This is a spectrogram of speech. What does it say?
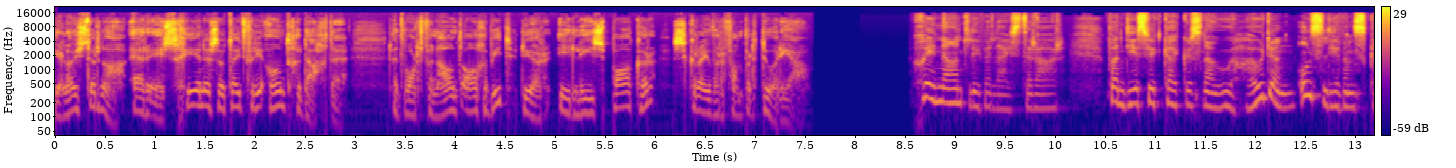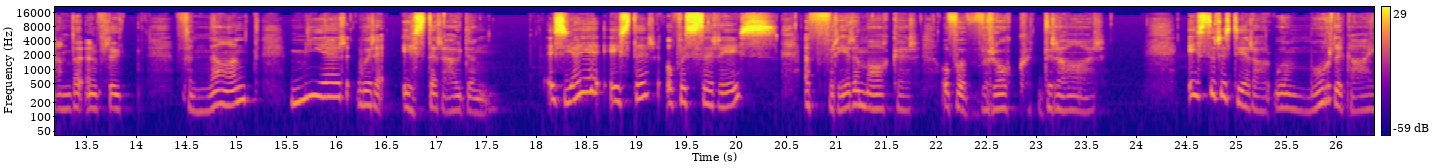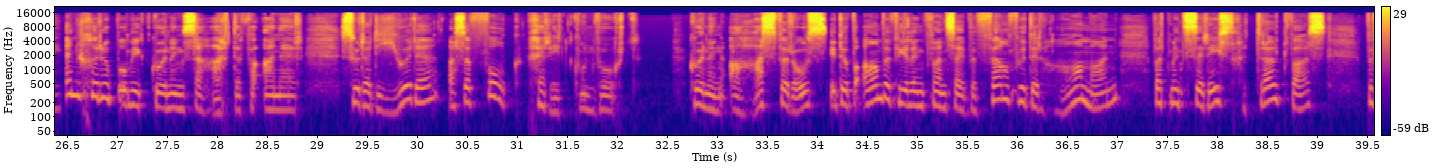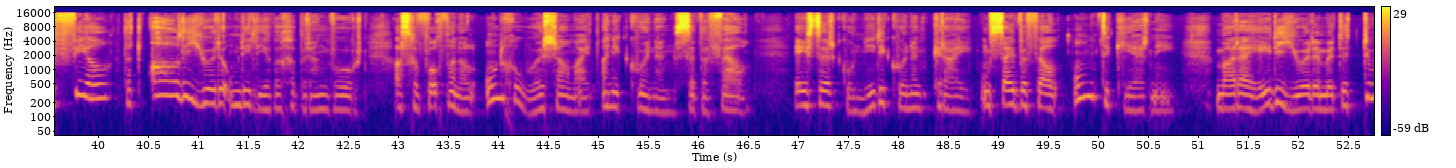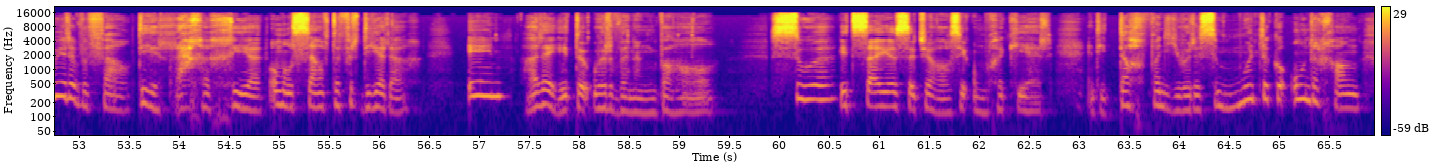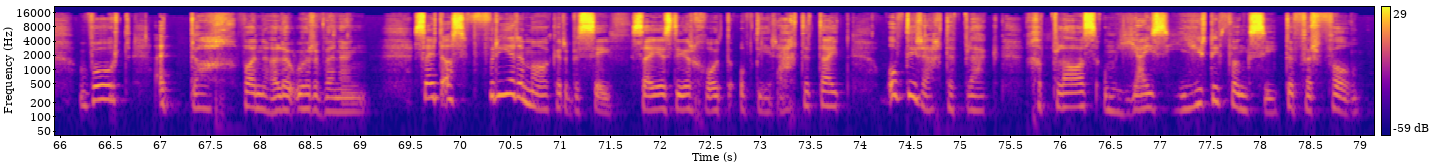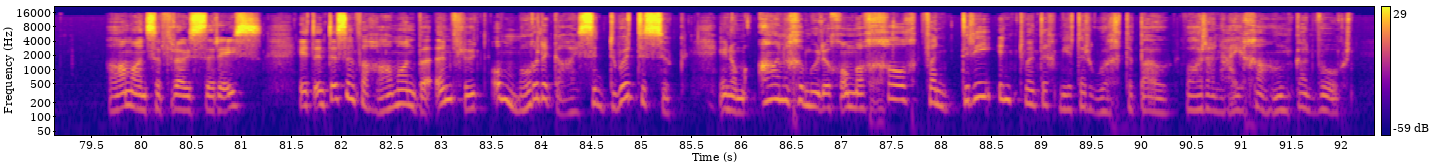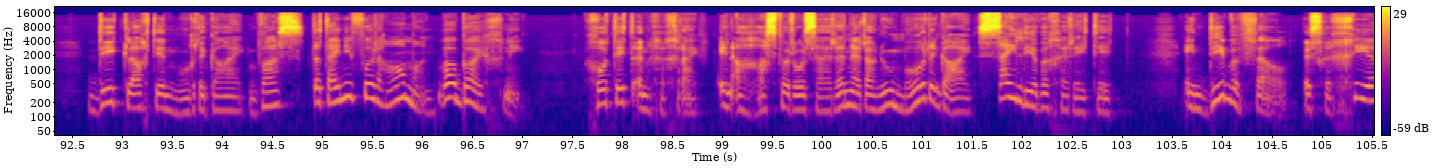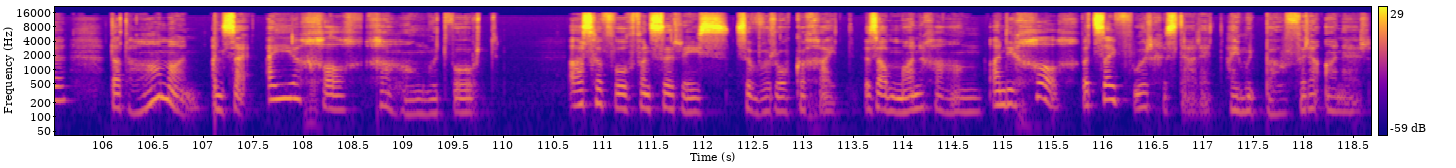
Jy luister na RSG en is nou tyd vir die aandgedagte. Dit word vanaand aangebied deur Elise Parker, skrywer van Pretoria. Goeienaand liewe luisteraar. Van dese week kyk ons na hoe houding ons lewens kan beïnvloed. Vanaand meer oor 'n Esterhouding. Is jy 'n Ester of 'n Ceres, 'n vredemaker of 'n wrokdraer? Esther is deur haar oom Mordegai ingeroep om die koning se hart te verander sodat die Jode as 'n volk gered kon word. Koning Ahasveros het op aanbeveling van sy bevelvoerder Haman wat met Seres getroud was, beveel dat al die Jode om die lewe gebring word as gevolg van hul ongehoorsaamheid aan die koning se bevel. Esther kon nie die koning kry om sy bevel om te keer nie, maar hy het die Jode met 'n tweede bevel die reg gegee om hulself te verdedig en hulle het 'n oorwinning behaal. So het sy 'n situasie omgekeer en die dag van die Jode se moontlike ondergang word 'n dag van hulle oorwinning. Sy het as vredemaker besef sy is deur God op die regte tyd op die regte plek geplaas om juis hierdie funksie te vervul. Haman se vrou Ceres het intussen vir Haman beïnvloed om Mordegai se dood te soek en hom aangemoedig om 'n galg van 23 meter hoog te bou waaraan hy gehang kan word. Die klag teen Mordegai was dat hy nie voor Haman wou buig nie. God het ingegryp en Ahasveros herinner aan hoe Mordegai sy lewe gered het en die bevel is gegee dat Haman aan sy eie galg gehang moet word. As gevolg van Ceres se wrokkigheid is 'n man gehang aan die galg wat sy voorgestel het. Hy moet bou vir 'n ander.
